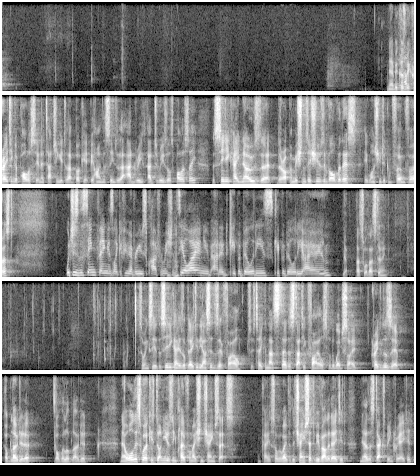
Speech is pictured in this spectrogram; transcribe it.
Now, because yep. we're creating a policy and attaching it to that bucket behind the scenes of that add, re add, to resource policy, the CDK knows that there are permissions issues involved with this. It wants you to confirm first. Which is the same thing as like if you've ever used CloudFormation mm -hmm. CLI and you've added capabilities, capability IAM. Yeah, that's what that's doing. So we can see that the CDK has updated the asset zip file. So it's taken that set of static files for the website, created a zip, uploaded it, or will upload it, now, all this work is done using CloudFormation change sets. Okay, so we wait for the change set to be validated. Now the stack's been created.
